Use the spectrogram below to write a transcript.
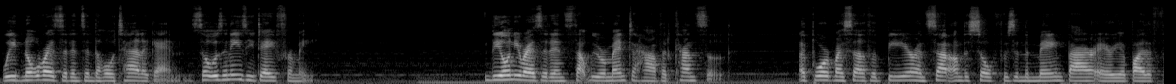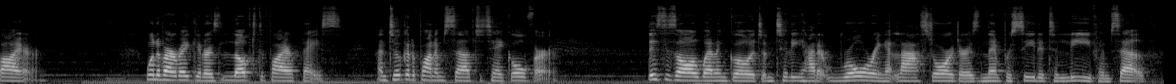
We'd no residents in the hotel again, so it was an easy day for me. The only residents that we were meant to have had cancelled. I poured myself a beer and sat on the sofas in the main bar area by the fire. One of our regulars loved the fireplace and took it upon himself to take over. This is all well and good until he had it roaring at last orders and then proceeded to leave himself,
